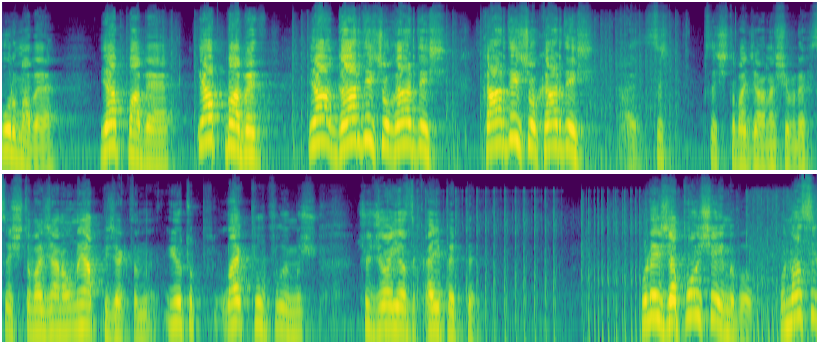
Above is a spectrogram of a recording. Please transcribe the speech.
Vurma be. Yapma be. Yapma be. Ya kardeş o kardeş. Kardeş o kardeş. Ay, Sıç, sıçtı bacağına şimdi. Sıçtı bacağına onu yapmayacaktın. YouTube like pupuymuş. Çocuğa yazık ayıp etti. Bu ne Japon şey mi bu? Bu nasıl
